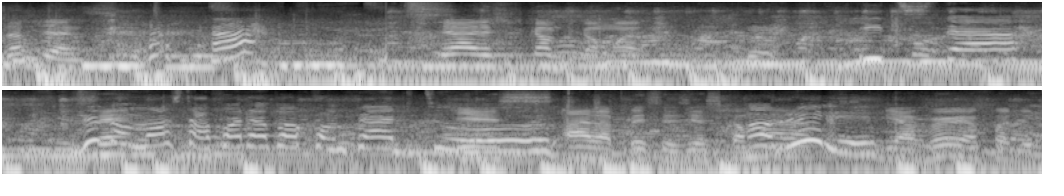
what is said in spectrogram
Zambians. huh? Yeah, they should come to Kamwala. It's the, is it the most affordable compared to... Yes, other places, yes. Kamwala. Oh, really? Yeah, very affordable.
